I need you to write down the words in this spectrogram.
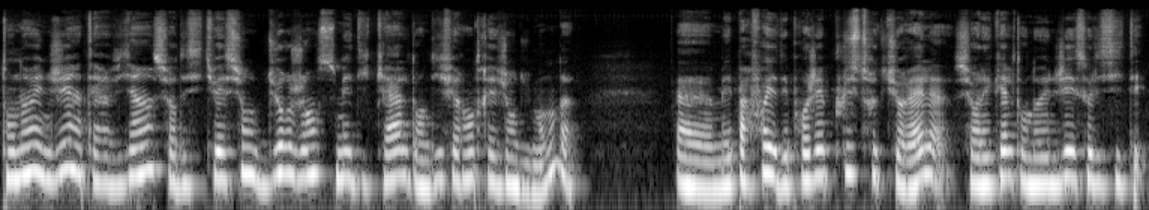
ton ONG intervient sur des situations d'urgence médicale dans différentes régions du monde. Euh, mais parfois il y a des projets plus structurels sur lesquels ton ONG est sollicité.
